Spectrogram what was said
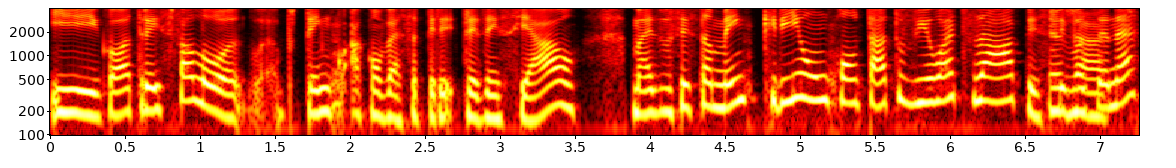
e igual a Trace falou, tem a conversa pre presencial, mas vocês também criam um contato via WhatsApp. Se Exato. você, né?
